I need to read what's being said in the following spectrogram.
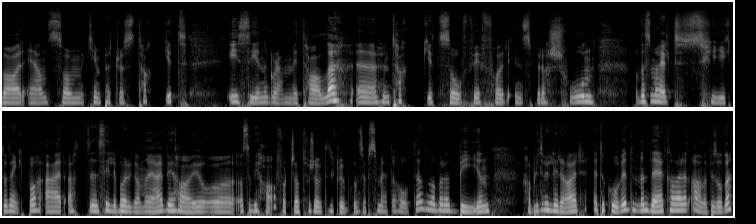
var en som Kim Petras takket i sin Grammy-tale. Eh, hun takket Sophie for inspirasjon. Og det som er helt sykt å tenke på, er at uh, Silje Borgan og jeg, vi har jo Altså, vi har fortsatt for så vidt et klubbkonsept som heter Hotel. Det var bare at byen har blitt veldig rar etter covid, men det kan være en annen episode.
